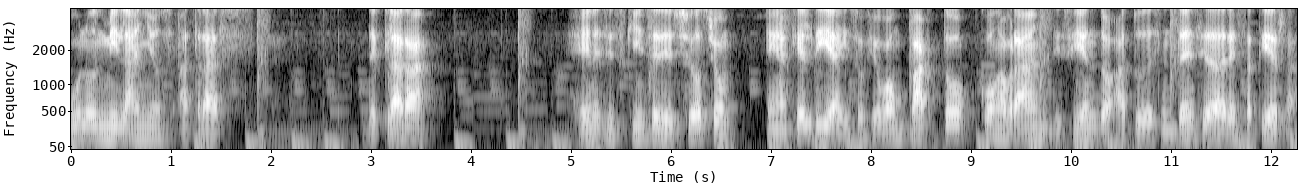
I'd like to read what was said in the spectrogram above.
unos mil años atrás. Declara Génesis 15, 18. En aquel día hizo Jehová un pacto con Abraham, diciendo, a tu descendencia daré esta tierra,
